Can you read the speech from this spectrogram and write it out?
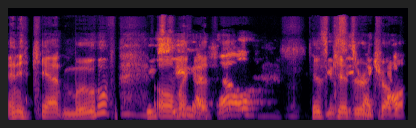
and he can't move? You've Oh my gosh. bell. His You've kids are in trouble.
